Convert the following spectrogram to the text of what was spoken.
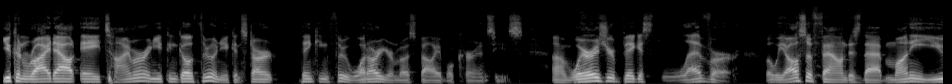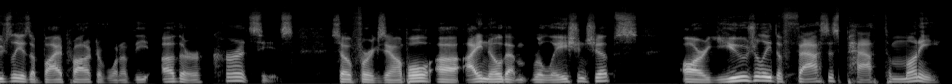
you can write out a timer and you can go through and you can start thinking through what are your most valuable currencies. Um, where is your biggest lever? What we also found is that money usually is a byproduct of one of the other currencies. So, for example, uh, I know that relationships are usually the fastest path to money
